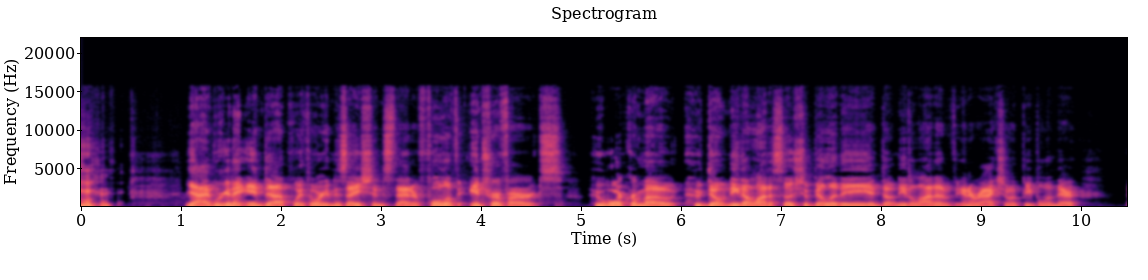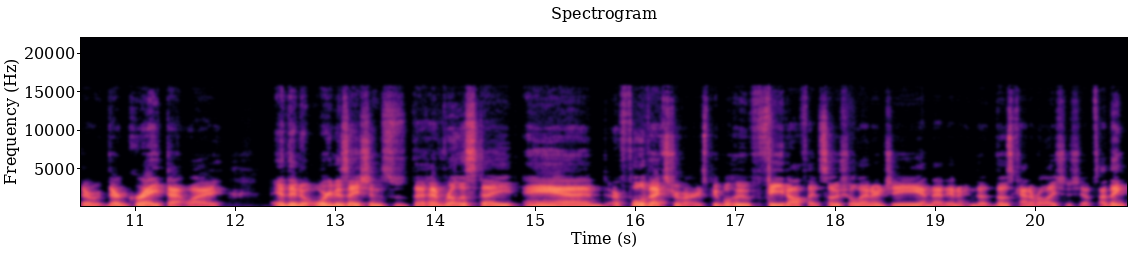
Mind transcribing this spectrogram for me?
yeah, we're going to end up with organizations that are full of introverts who work remote, who don't need a lot of sociability and don't need a lot of interaction with people, and they're they're they're great that way and then organizations that have real estate and are full of extroverts, people who feed off that social energy and that those kind of relationships. I think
